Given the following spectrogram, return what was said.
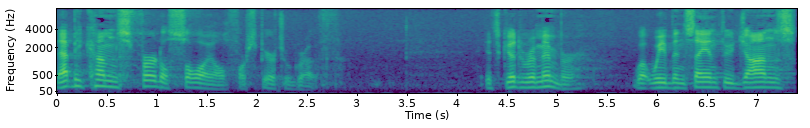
that becomes fertile soil for spiritual growth. It's good to remember what we've been saying through John's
